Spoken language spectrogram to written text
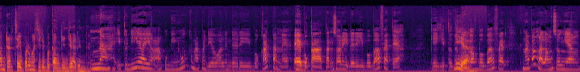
kan dark saber masih dipegang Dinjarin tuh Nah itu dia yang aku bingung kenapa diawalin dari Bokatan ya? Eh Bokatan, sorry dari Boba Fett ya. Kayak gitu, The Iya. Book of Boba Fett. Kenapa nggak langsung yang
